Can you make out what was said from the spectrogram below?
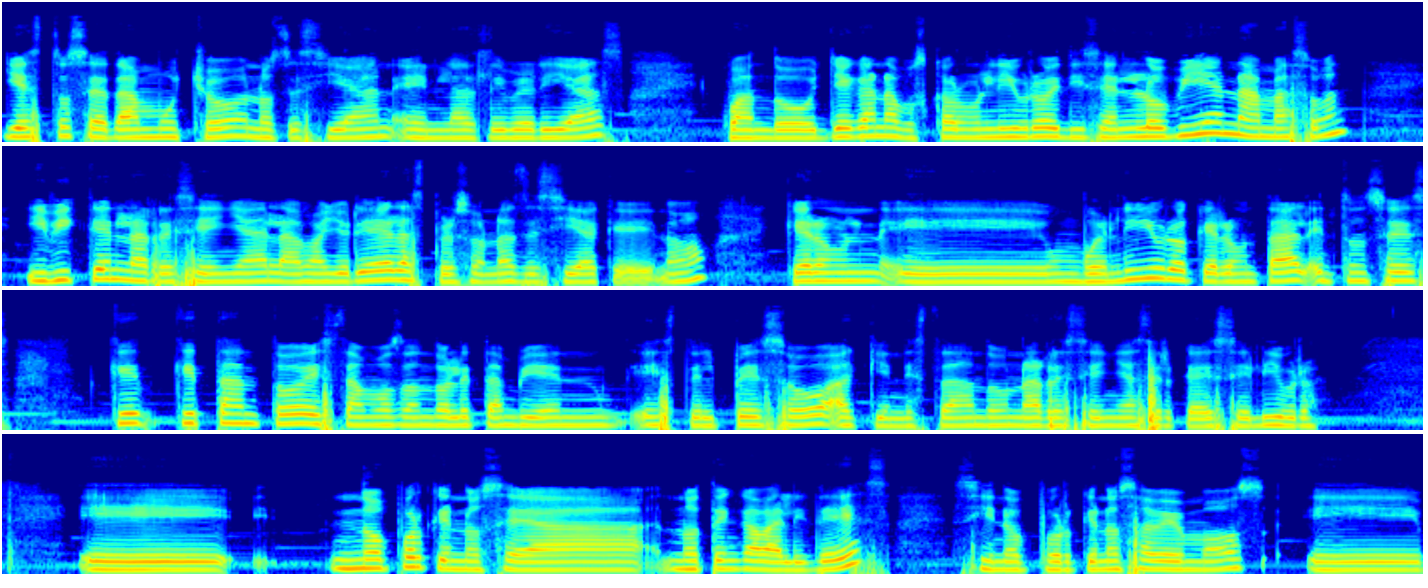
Y esto se da mucho, nos decían en las librerías, cuando llegan a buscar un libro y dicen, lo vi en Amazon y vi que en la reseña la mayoría de las personas decía que, ¿no? Que era un, eh, un buen libro, que era un tal, entonces... ¿Qué, ¿Qué tanto estamos dándole también este el peso a quien está dando una reseña acerca de ese libro? Eh, no porque no sea, no tenga validez, sino porque no sabemos eh,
